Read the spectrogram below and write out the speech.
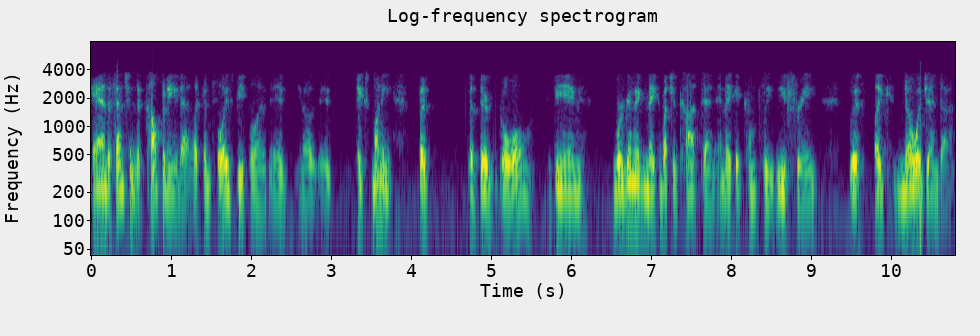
And Ascension's a company that like employs people and it, you know, it makes money, but, but their goal being, we're going to make a bunch of content and make it completely free with like no agenda,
